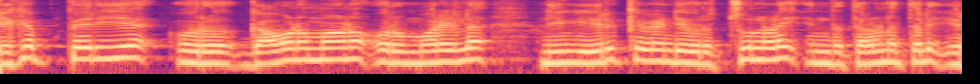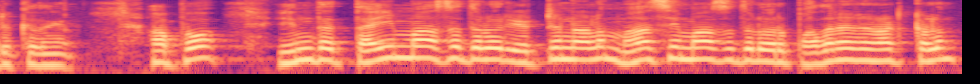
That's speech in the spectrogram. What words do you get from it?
மிகப்பெரிய ஒரு கவனமான ஒரு முறையில் நீங்கள் இருக்க வேண்டிய ஒரு சூழ்நிலை இந்த தருணத்தில் இருக்குதுங்க. அப்போது இந்த தை மாதத்தில் ஒரு எட்டு நாளும் மாசி மாதத்தில் ஒரு பதினேழு நாட்களும்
